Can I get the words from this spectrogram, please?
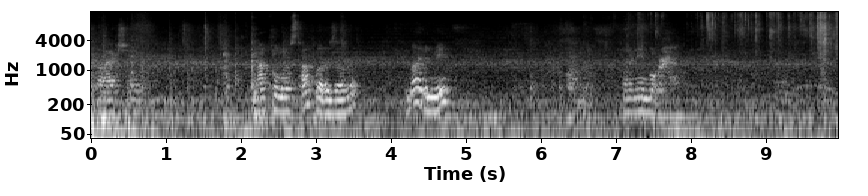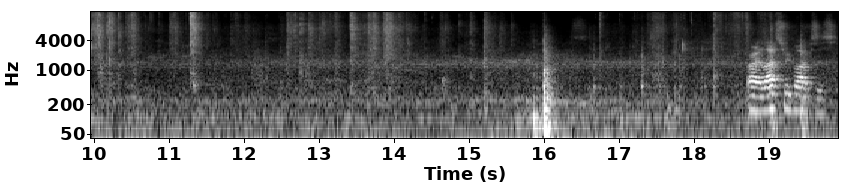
Oh, actually, knocking those top loaders over. Reminded me. But I need more. All right, last three boxes.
